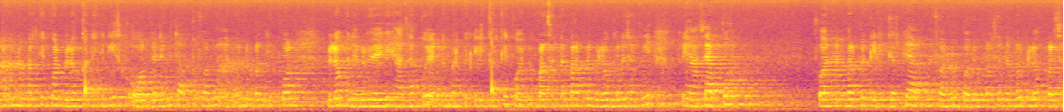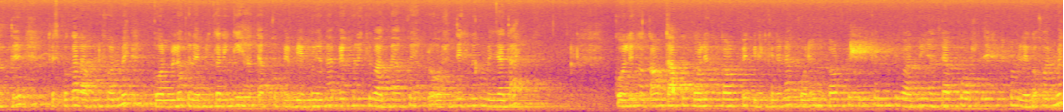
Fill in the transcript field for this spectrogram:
अनोन नंबर की कॉल ब्लॉक करने के लिए इसको ऑन कर लेंगे तो आपको फ़ोन में अनोन नंबर की कॉल ब्लॉक इनेबल रहेगी। यहाँ से आपको एक नंबर पर क्लिक करके कोई भी पर्सन नंबर अपने ब्लॉक कर सकती है तो यहाँ से आपको फ़ोन नंबर पर क्लिक करके आप अपने फ़ोन में कोई भी पर्सन नंबर ब्लॉक कर सकते हैं। तो इस प्रकार आप अपने फ़ोन में कॉल ब्लॉक इनेबल करेंगे। यहाँ से आपको बैक हो जाना है। बैक होने के बाद में आपको यहाँ पर ऑप्शन देखने को मिल जाता है। कॉलिंग अकाउंट आपको कॉलिंग अकाउंट पे क्लिक करना है। कॉलिंग अकाउंट पे क्लिक करने के बाद में यहाँ से आपको ऑप्शन देखने को मिलेगा फ़ोन में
